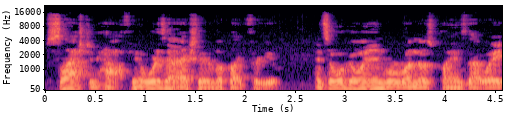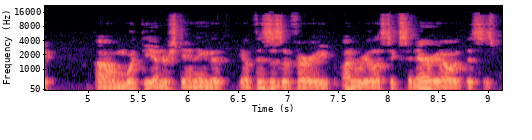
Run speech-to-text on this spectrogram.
slashed in half. You know what does that actually look like for you? And so we'll go in and we'll run those plans that way um, with the understanding that you know this is a very unrealistic scenario. This is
